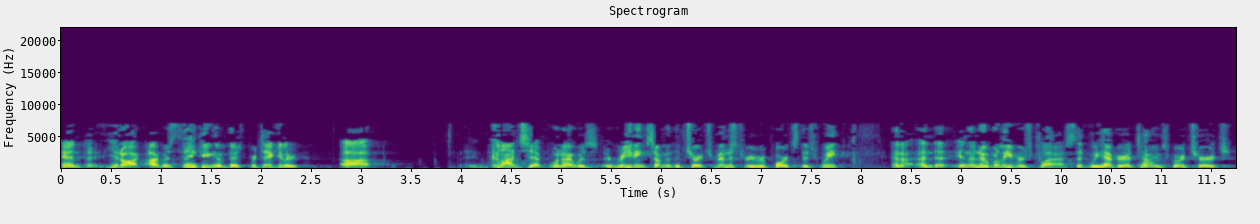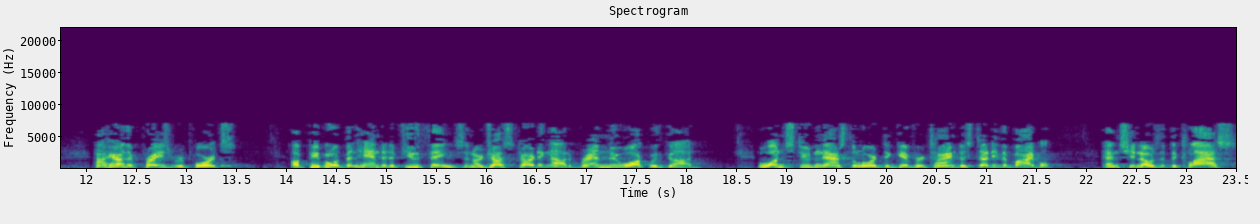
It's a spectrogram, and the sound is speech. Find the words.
And, uh, you know, I, I, was thinking of this particular uh, concept when I was reading some of the church ministry reports this week. And, and uh, in the new believers class that we have here at Times Square Church, now here are the praise reports of people who have been handed a few things and are just starting out, a brand new walk with God. One student asked the Lord to give her time to study the Bible. And she knows that the class,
